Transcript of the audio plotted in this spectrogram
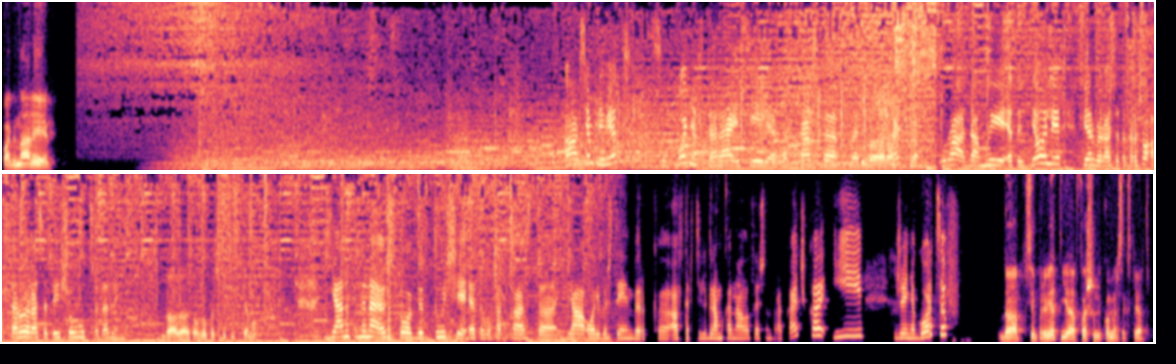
Погнали! А, всем привет! Сегодня вторая серия подкаста Fashion Ура! Да, мы это сделали. Первый раз это хорошо, а второй раз это еще лучше, да, Жень? Да, да, это уже почти система. Я напоминаю, что ведущая этого подкаста я, Ольга Штейнберг, автор телеграм-канала Fashion Прокачка, и Женя Горцев. Да, всем привет, я fashion и коммерс эксперт.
